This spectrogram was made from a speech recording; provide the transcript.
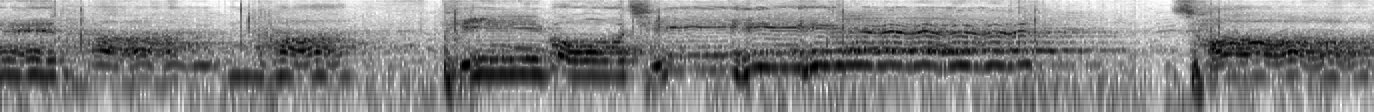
해당화 피고 지를 섬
